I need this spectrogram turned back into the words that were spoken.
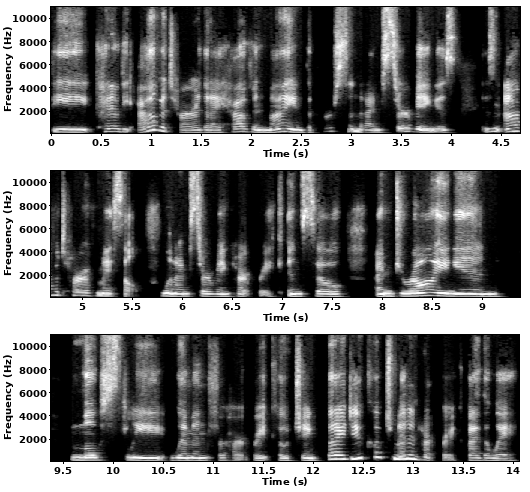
the kind of the avatar that I have in mind, the person that I'm serving is is an avatar of myself when I'm serving heartbreak. And so I'm drawing in mostly women for heartbreak coaching, but I do coach men in heartbreak, by the way.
